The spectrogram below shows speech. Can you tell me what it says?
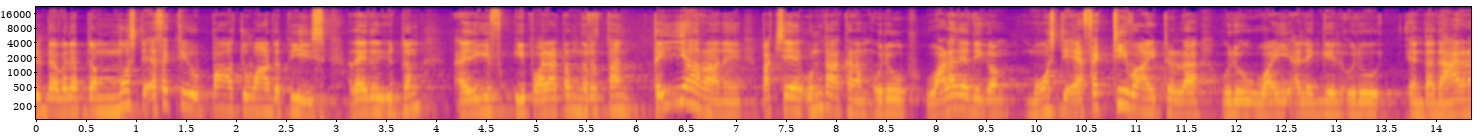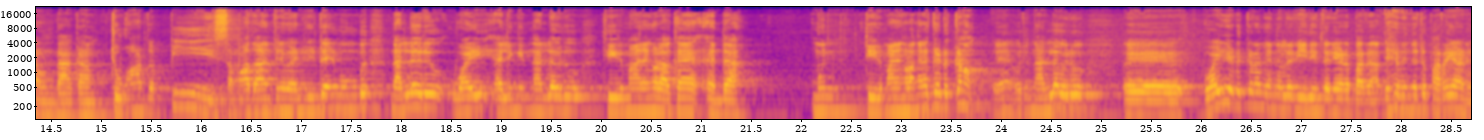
to develop the most effective path to war the peace അതായത് യുദ്ധം ഈ ഈ പോരാട്ടം നിർത്താൻ തയ്യാറാണ്. പക്ഷേ ഉണ്ടാക്കണം ഒരു വളരെയധികം മോസ്റ്റ് എഫക്റ്റീവായിട്ടുള്ള ഒരു വൈ അല്ലെങ്കിൽ ഒരു എന്താ ധാരണ ഉണ്ടാക്കണം ടുവാർഡ് ദ പീസ് സമാധാനത്തിന് വേണ്ടിയിട്ട് അതിന് മുമ്പ് നല്ലൊരു വഴി അല്ലെങ്കിൽ നല്ലൊരു തീരുമാനങ്ങളൊക്കെ എന്താ മുൻ തീരുമാനങ്ങൾ അങ്ങനെയൊക്കെ എടുക്കണം. ഒരു നല്ല ഒരു വഴിയെടുക്കണം എന്നുള്ള രീതിയിൽ തന്നെയാണ് പറയുന്നത്. അദ്ദേഹം എന്നിട്ട് പറയാണ്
